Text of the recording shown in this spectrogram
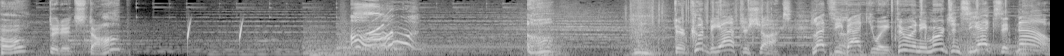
Huh? Did it stop? Oh! oh. There could be aftershocks. Let's evacuate through an emergency exit now.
